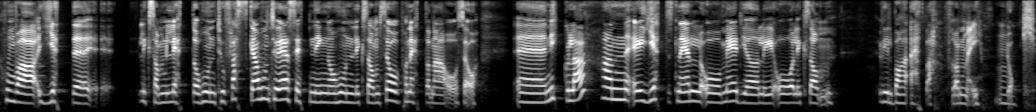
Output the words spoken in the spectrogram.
Hon var jätte liksom, lätt och hon tog flaska, hon tog ersättning och hon liksom sov på nätterna och så. Eh, Nikola, han är jättesnäll och medgörlig och liksom vill bara äta från mig, dock.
